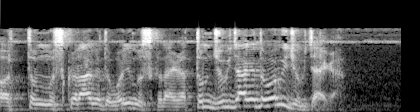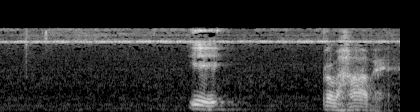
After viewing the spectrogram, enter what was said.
और तुम मुस्कुराओगे तो वो भी मुस्कुराएगा। तुम झुक जाओगे तो वो भी झुक जाएगा। ये प्रभाव है।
